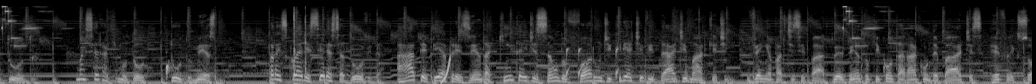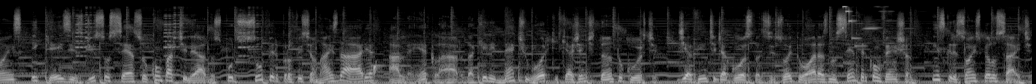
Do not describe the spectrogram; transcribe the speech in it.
tudo. Mas será que mudou tudo mesmo? Para esclarecer essa dúvida, a APP apresenta a quinta edição do Fórum de Criatividade e Marketing. Venha participar do evento que contará com debates, reflexões e cases de sucesso compartilhados por super profissionais da área, além, é claro, daquele network que a gente tanto curte. Dia 20 de agosto, às 18 horas, no Center Convention. Inscrições pelo site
